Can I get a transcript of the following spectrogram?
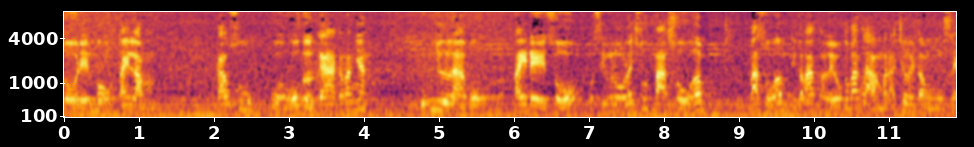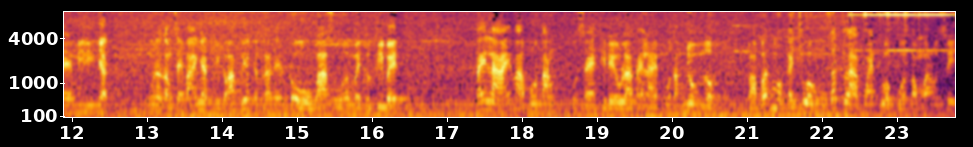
Rồi đến bộ tay lắm, cao su của OGK các bác nhé. Cũng như là bộ tay đề số của Shimano Lexus 3 số âm. 3 số âm thì các bác, nếu các bác nào mà đã chơi dòng xe mini Nhật, cũng như là dòng xe bãi Nhật thì các bác biết được các cái đồ 3 số âm này cực kỳ bền. Tay lái và vô tăng của xe thì đều là tay lái vô tăng nhôm rồi. Và vẫn một cái chuông rất là quen thuộc của dòng Maruti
